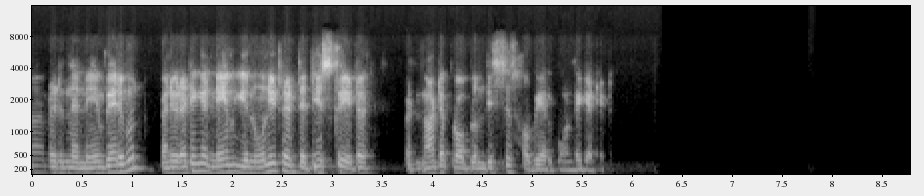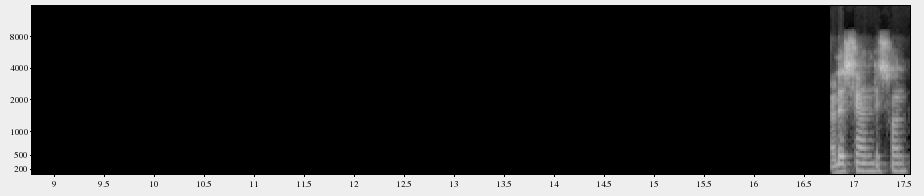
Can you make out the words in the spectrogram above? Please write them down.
Writing the name variable. When you're writing a name, you to write the discrete, but not a problem. This is how we are going to get it. Understand this one?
